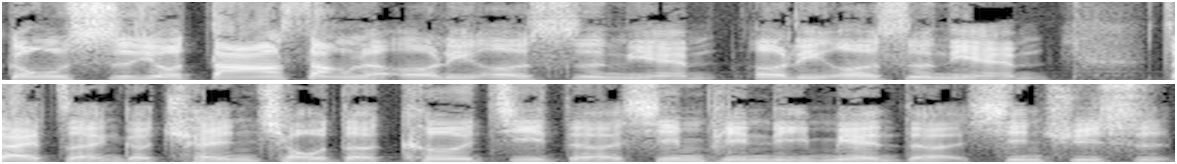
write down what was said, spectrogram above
公司又搭上了二零二四年，二零二四年在整个全球的科技的新品里面的新趋势，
